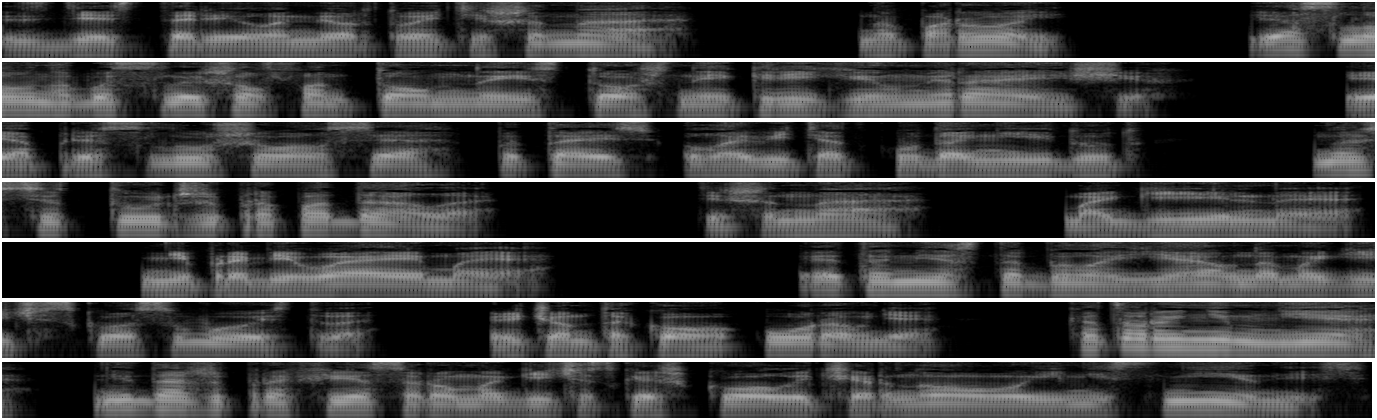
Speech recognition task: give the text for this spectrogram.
Здесь царила мертвая тишина, но порой я словно бы слышал фантомные истошные крики умирающих. Я прислушивался, пытаясь уловить, откуда они идут, но все тут же пропадало. Тишина, могильная, непробиваемая. Это место было явно магического свойства, причем такого уровня, который ни мне, ни даже профессору магической школы Чернову и не снились.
